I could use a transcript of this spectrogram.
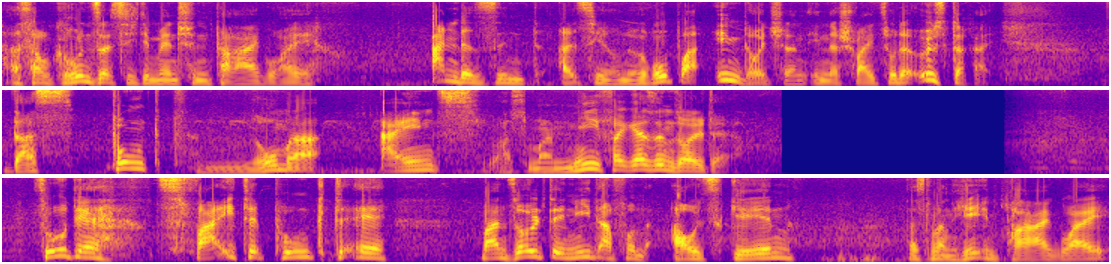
als auch grundsätzlich die Menschen in Paraguay anders sind als hier in Europa, in Deutschland, in der Schweiz oder Österreich. Das Punkt Nummer eins, was man nie vergessen sollte. So, der zweite Punkt, äh, man sollte nie davon ausgehen, dass man hier in Paraguay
